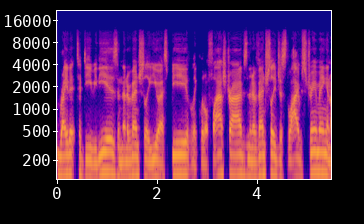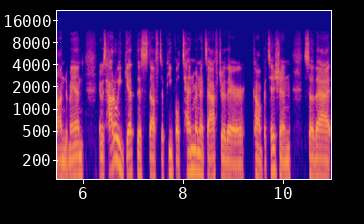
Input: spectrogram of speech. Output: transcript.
write it to DVDs and then eventually USB, like little flash drives, and then eventually just live streaming and on demand. It was how do we get this stuff to people 10 minutes after their competition so that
